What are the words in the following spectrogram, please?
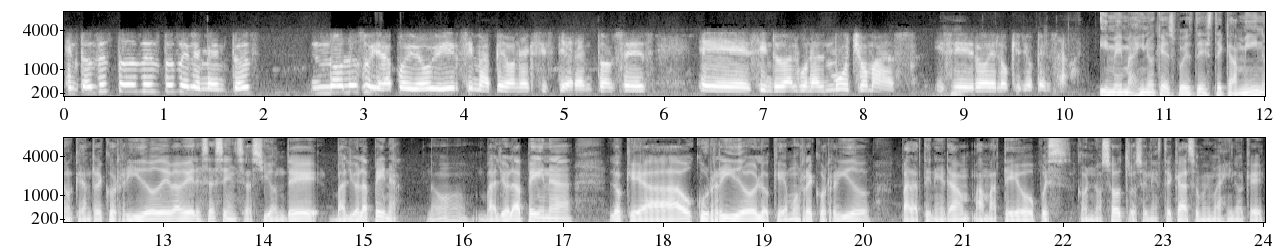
Entonces todos estos elementos no los hubiera podido vivir si Mateo no existiera. Entonces, eh, sin duda alguna, es mucho más, Isidro, de lo que yo pensaba. Y me imagino que después de este camino que han recorrido debe haber esa sensación de valió la pena, ¿no? Valió la pena lo que ha ocurrido, lo que hemos recorrido para tener a, Mateo pues con nosotros. En este caso me imagino que,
